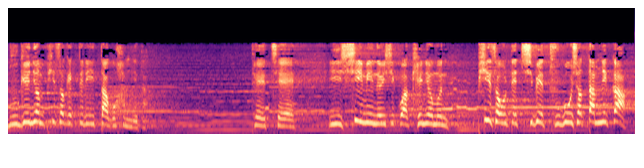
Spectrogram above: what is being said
무개념 피서객들이 있다고 합니다. 대체 이 시민의식과 개념은 피서 올 때 집에 두고 오셨답니까?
